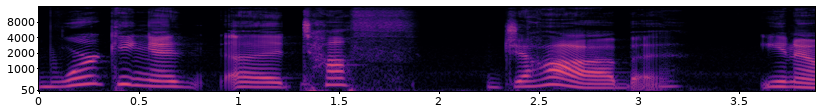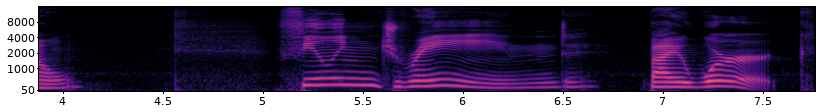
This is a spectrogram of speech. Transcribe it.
working a, a tough job, you know, feeling drained by work.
